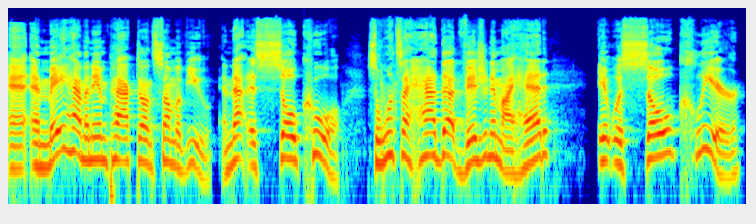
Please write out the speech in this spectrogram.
and, and may have an impact on some of you. And that is so cool. So once I had that vision in my head, it was so clear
